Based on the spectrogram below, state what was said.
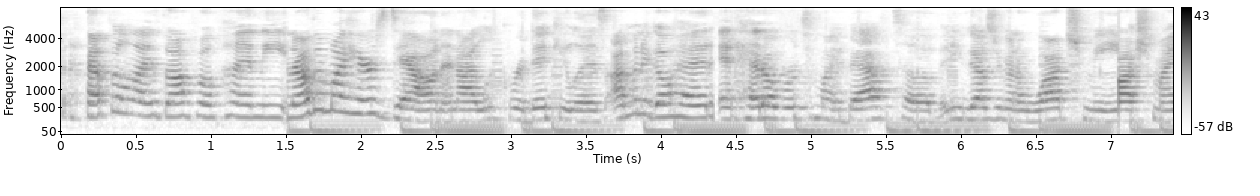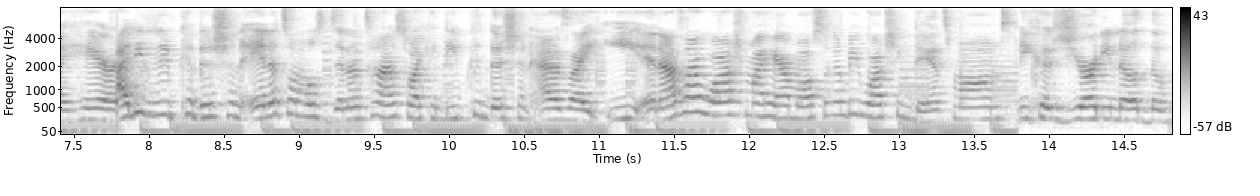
capitalize off of, honey. Now that my hair's down and I look ridiculous, I'm gonna go ahead and head over to my bathtub and you guys are gonna watch me wash my hair. I need to deep condition and it's almost dinner time so I can deep condition as I eat. And as I wash my hair, I'm also gonna be watching Dance Moms because you already know the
